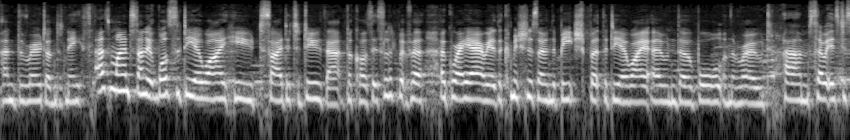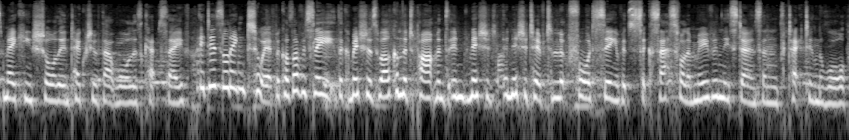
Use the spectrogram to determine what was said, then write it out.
and the road underneath. As my understanding, it was the DOI who decided to do that because it's a little bit of a, a grey area. The commissioners own the beach, but the DOI own the wall and the road. Um, so it's just making sure the integrity of that wall is kept safe. It is linked to it because obviously the commissioners welcome the department's initi- initiative to look forward to seeing if it's successful in moving these stones and protecting the wall.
